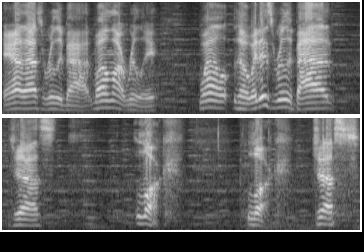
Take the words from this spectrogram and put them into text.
Yeah, that's really bad. Well, not really. Well, no, it is really bad. Just, look. Look. Just,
